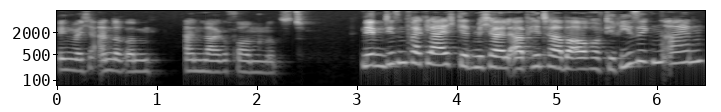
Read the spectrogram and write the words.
irgendwelche anderen Anlageformen nutzt. Neben diesem Vergleich geht Michael A. Peter aber auch auf die Risiken ein,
